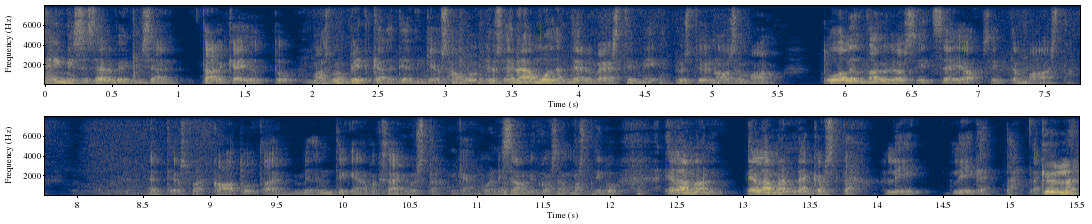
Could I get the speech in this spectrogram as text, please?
hengissä selviämisen tärkeä juttu, mahdollisimman pitkälle tietenkin, jos, halu, jos elää muuten terveesti, niin pystyy nousemaan tuolilta ylös itse ja sitten maasta. Että jos vaikka kaatuu tai miten nyt ikinä vaikka sängystä ikään kuin, niin se on niin semmoista niin elämän, elämän näköistä liik- liikettä. Kyllä,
